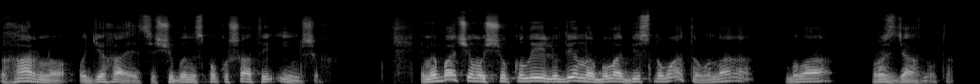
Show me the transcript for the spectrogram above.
гарно одягається, щоб не спокушати інших. І ми бачимо, що коли людина була біснувата, вона була роздягнута.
